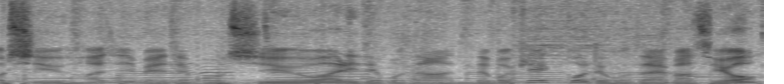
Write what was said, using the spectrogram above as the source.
お週始めでも週終わりでも何でも結構でございますよ。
